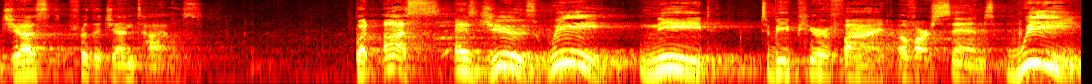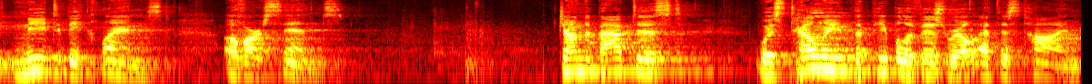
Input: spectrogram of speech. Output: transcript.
just for the Gentiles. But us, as Jews, we need to be purified of our sins. We need to be cleansed of our sins. John the Baptist was telling the people of Israel at this time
